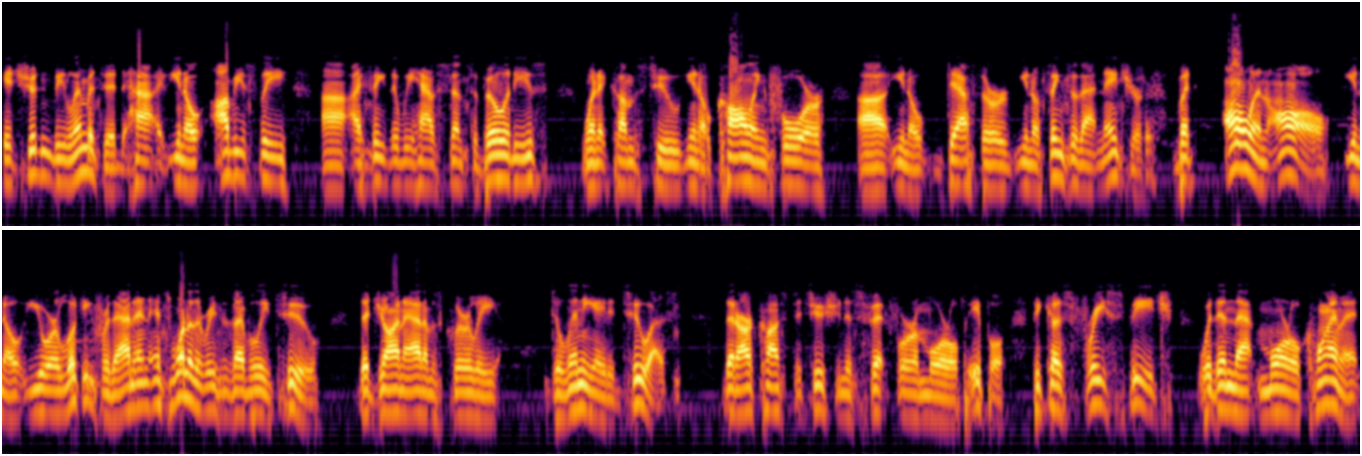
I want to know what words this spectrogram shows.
it shouldn't be limited. How, you know, obviously, uh, I think that we have sensibilities when it comes to you know calling for uh, you know death or you know things of that nature. But all in all, you know, you are looking for that, and it's one of the reasons I believe too that John Adams clearly delineated to us that our Constitution is fit for a moral people because free speech within that moral climate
